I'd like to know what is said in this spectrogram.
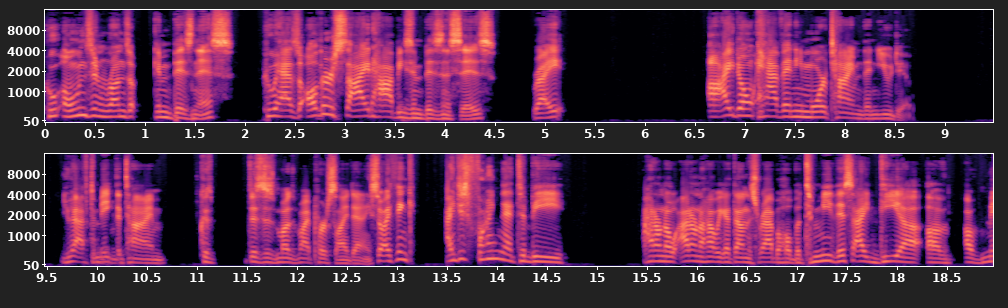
who owns and runs a fucking business, who has other side hobbies and businesses, right? I don't have any more time than you do. You have to make mm-hmm. the time because this is my, my personal identity. So I think I just find that to be, I don't know. I don't know how we got down this rabbit hole, but to me, this idea of of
